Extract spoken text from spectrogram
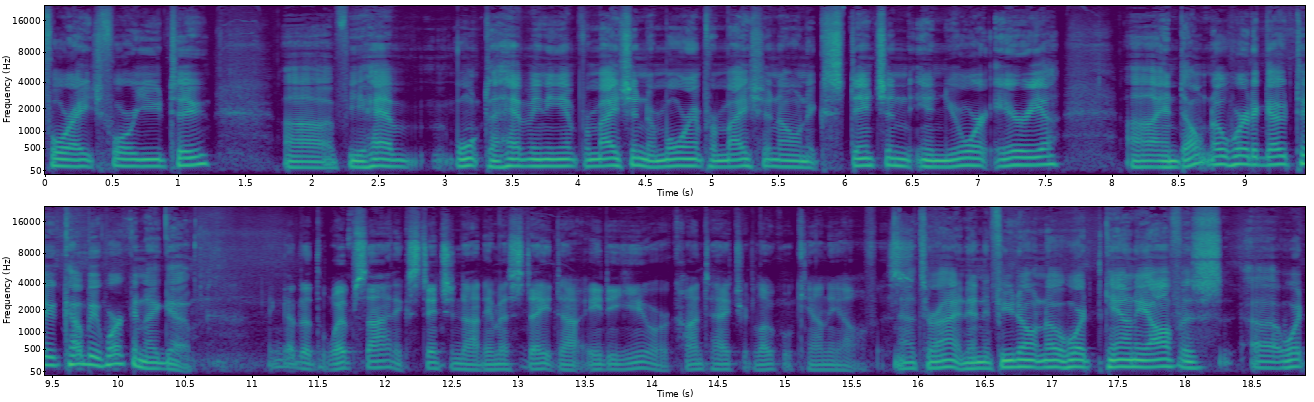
4H4U2. Uh, if you have want to have any information or more information on extension in your area uh, and don't know where to go to, Cobie, where can they go? You can go to the website, extension.msstate.edu, or contact your local county office. That's right. And if you don't know what the county office, uh, what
